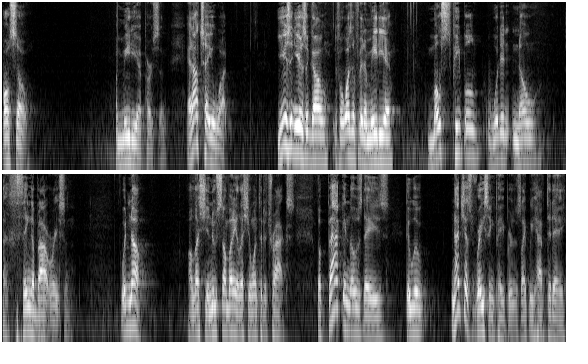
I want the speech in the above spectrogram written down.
also a media person. And I'll tell you what, years and years ago, if it wasn't for the media, most people wouldn't know a thing about racing. Wouldn't know, unless you knew somebody, unless you went to the tracks. But back in those days, there were not just racing papers like we have today,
